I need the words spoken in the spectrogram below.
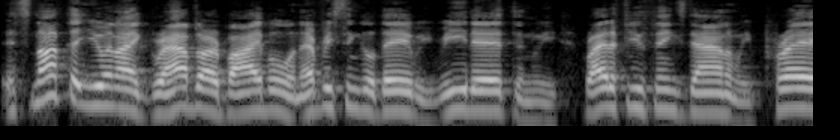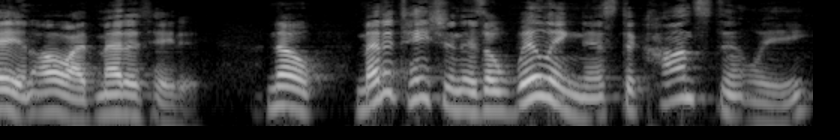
It's not that you and I grabbed our Bible and every single day we read it and we write a few things down and we pray and oh, I've meditated. No, meditation is a willingness to constantly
